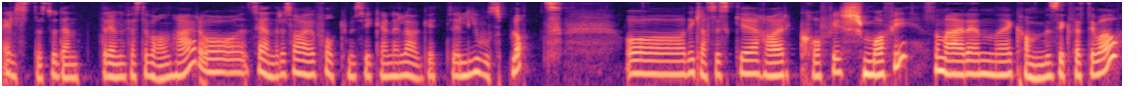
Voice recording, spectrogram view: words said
eldste studentdrevne festivalen her. Og senere så har jo folkemusikerne laget Ljosblått. Og de klassiske har Coffee Schmoffy, som er en eh, kammermusikkfestival.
